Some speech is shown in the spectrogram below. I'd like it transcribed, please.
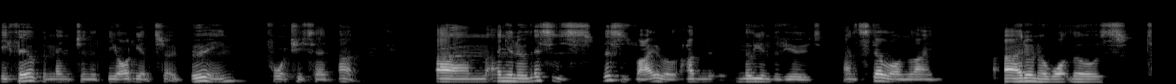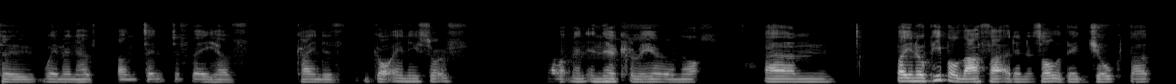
He failed to mention that the audience started booing before she said that. Um, and you know this is this is viral, had millions of views, and still online. I don't know what those two women have done since, if they have kind of got any sort of development in their career or not. Um, but you know, people laugh at it and it's all a big joke. But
